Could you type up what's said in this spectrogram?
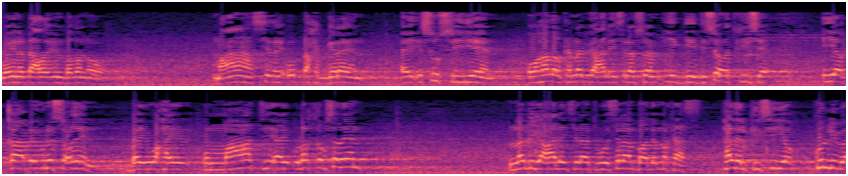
wayna dhacdo in badan oo macnaha siday u dhaxgaleen ay isu siiyeen oo hadalka nabiga calayh salatu slam iyo geedi socodkiisa iyo qaab ay ula socdeen bay waxay ummaatii ay ula qabsadeen nabiga calayh salaatu wasalaam baa de markaas hadalkiisi iyo kulliba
